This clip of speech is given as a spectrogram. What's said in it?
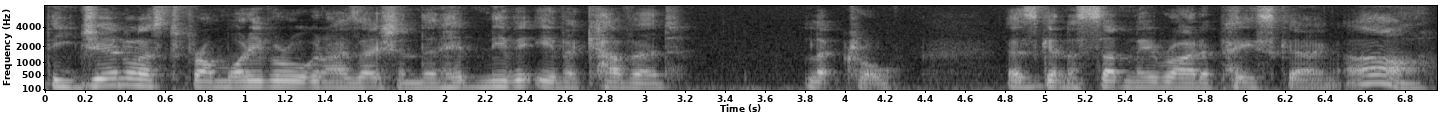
the journalist from whatever organisation that had never ever covered Litcrawl is going to suddenly write a piece going, oh,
